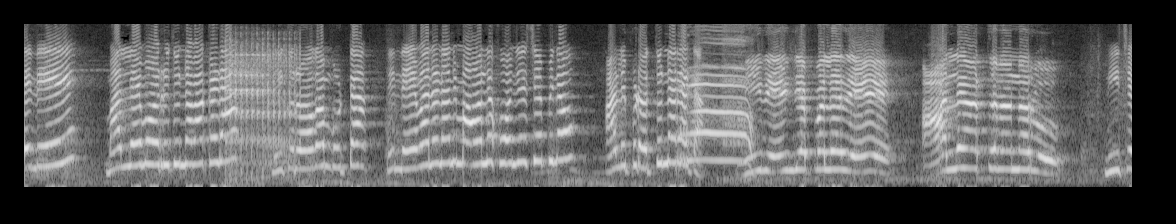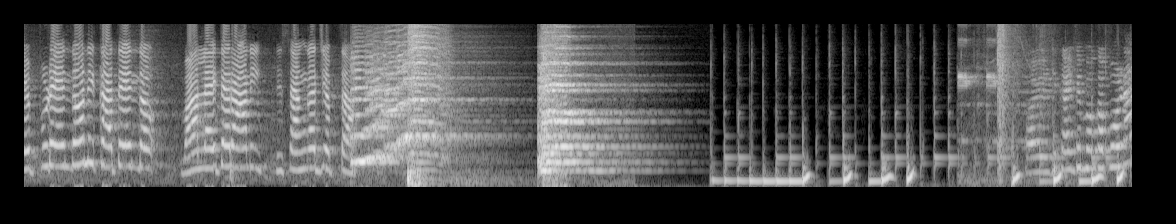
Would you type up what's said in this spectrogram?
ఏంది? మళ్ళేమో ఒర్రుతున్నావు అక్కడ? నీకు రోగం పుట్ట నిన్నేమన్నానని మా వాళ్ళకి ఫోన్ చేసి చెప్పినావు? వాళ్ళు ఇప్పుడు వస్తున్నారట. నీదేం చెప్పలేదే? వాళ్ళే అత్తనన్నారు. నీ చెప్పుడు ఏందో నీ కథ ఏందో వాళ్ళైతే రాని నీ సంగతి చెప్తా. ఎందుకంటే మొక్కపోడా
